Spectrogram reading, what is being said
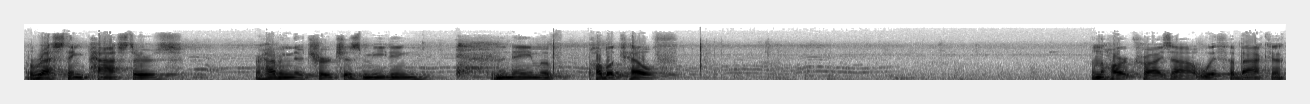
arresting pastors for having their churches meeting in the name of public health. And the heart cries out with Habakkuk,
